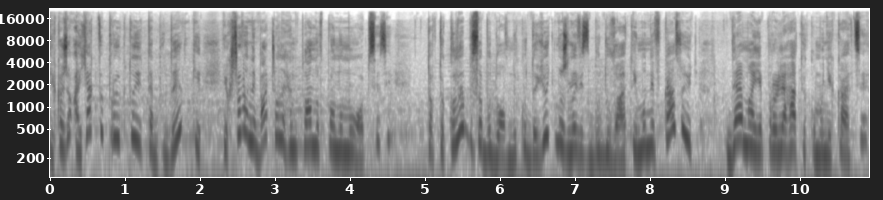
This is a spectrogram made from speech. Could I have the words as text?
Я кажу, а як ви проєктуєте будинки, якщо ви не бачили генплану в повному обсязі? Тобто, коли б забудовнику дають можливість будувати, йому не вказують, де має пролягати комунікація.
